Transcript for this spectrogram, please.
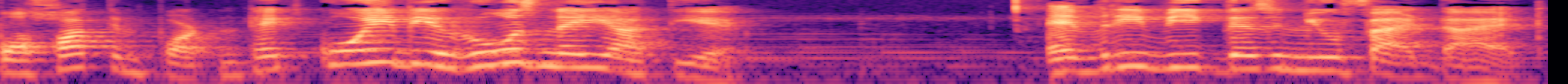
बहुत इंपॉर्टेंट है। कोई भी रोज नहीं आती है। Every week there new fat diet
